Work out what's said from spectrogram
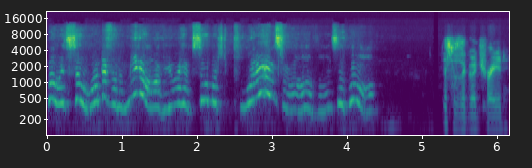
Wow, it's so wonderful to meet all of you. I have so much plans for all of us. This was a good trade.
